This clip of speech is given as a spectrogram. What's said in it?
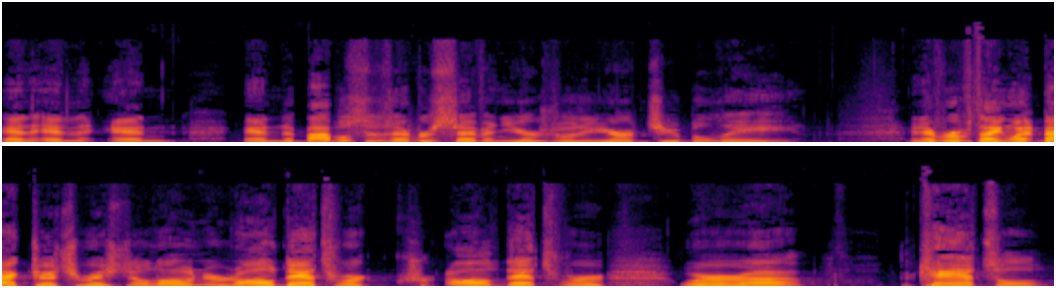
And and and and the Bible says every 7 years was a year of jubilee. And everything went back to its original owner. All debts were all debts were were uh, canceled.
